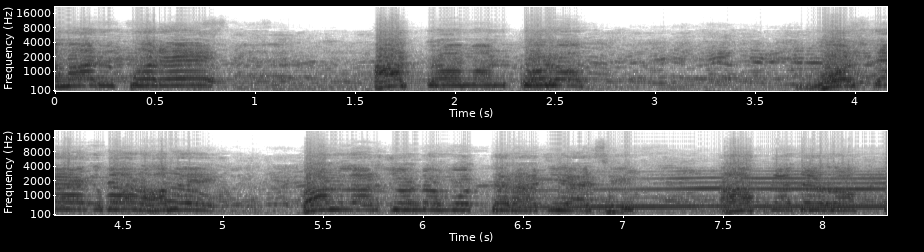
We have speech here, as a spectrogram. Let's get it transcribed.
আমার উপরে আক্রমণ করুক। মরতে একবার হবে। বাংলার জন্য মরতে রাজি আছি। আপনাদের রক্ত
